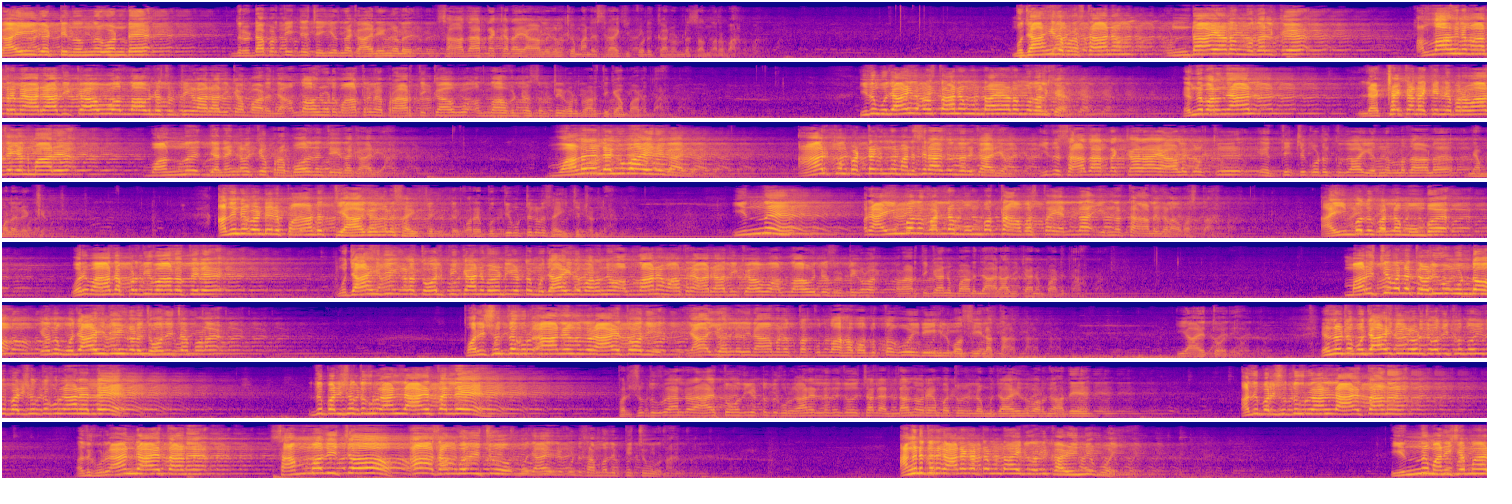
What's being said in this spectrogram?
കൈകെട്ടി നിന്നുകൊണ്ട് ദൃഢപ്രതിജ്ഞ ചെയ്യുന്ന കാര്യങ്ങൾ സാധാരണക്കാരായ ആളുകൾക്ക് മനസ്സിലാക്കി കൊടുക്കാനുള്ള സന്ദർഭമാണ്. മുജാഹിദ് പ്രസ്ഥാനം ഉണ്ടായണം മുതൽക്ക് അള്ളാഹുവിനെ മാത്രമേ ആരാധിക്കാവൂ അള്ളാഹുവിന്റെ സൃഷ്ടികൾ ആരാധിക്കാൻ പാടില്ല. അള്ളാഹുവിനോട് മാത്രമേ പ്രാർത്ഥിക്കാവൂ അള്ളാഹുവിന്റെ സൃഷ്ടികളോട് പ്രാർത്ഥിക്കാൻ പാടില്ല. ഇത് മുജാഹിദ് പ്രസ്ഥാനം ഉണ്ടായടം മുതൽക്ക്. എന്ന് പറഞ്ഞാൽ ലക്ഷക്കണക്കിന് പ്രവാചകന്മാര് വന്ന് ജനങ്ങൾക്ക് പ്രബോധനം ചെയ്ത കാര്യമാണ്. വളരെ ലഘുവായൊരു കാര്യം. ആർക്കും പെട്ടെന്ന് മനസ്സിലാകുന്ന ഒരു കാര്യം. ഇത് സാധാരണക്കാരായ ആളുകൾക്ക് എത്തിച്ചു കൊടുക്കുക എന്നുള്ളതാണ് നമ്മളെ ലക്ഷ്യം. അതിനു വേണ്ടി ഒരു പാട് ത്യാഗങ്ങൾ സഹിച്ചിട്ടുണ്ട്. കുറെ ബുദ്ധിമുട്ടുകൾ സഹിച്ചിട്ടുണ്ട്. ഇന്ന് ഒരു അയിമ്പത് കൊല്ലം മുമ്പത്തെ അവസ്ഥയല്ല ഇന്നത്തെ ആളുകളുടെ അവസ്ഥ. അയിമ്പത് കൊല്ലം മുമ്പ് ഒരു വാദപ്രതിവാദത്തിൽ മുജാഹിദീങ്ങളെ തോൽപ്പിക്കാൻ വേണ്ടിയിട്ട് മുജാഹിദ് പറഞ്ഞു അള്ളാനെ മാത്രമേ ആരാധിക്കാവൂ അള്ളാഹുവിന്റെ സൃഷ്ടികളെ പ്രാർത്ഥിക്കാനും പാടില്ല ആരാധിക്കാനും പാടില്ല. മറിച്ച് വല്ല തെളിവുമുണ്ടോ എന്ന് മുജാഹിദീങ്ങൾ ചോദിച്ചപ്പോൾ പരിശുദ്ധ ഖുർആാനിൽ നിന്നൊരു ആയത്തോതി ഈ ആയത്തോതി എന്നിട്ട് മുജാഹിദീങ്ങളോട് ചോദിക്കുന്നു ഇത് പരിശുദ്ധ ഖുർആനല്ലേ? ഇത് പരിശുദ്ധ ഖുർആനിലെ ആയത്തല്ലേ? പരിശുദ്ധ ഖുർആനിലെ ആയത്ത് ഓതിയിട്ടത് ഖുർആാനല്ലെന്ന് ചോദിച്ചാൽ അല്ലാന്ന് പറയാൻ പറ്റൂലല്ലോ. മുജാഹിദ് പറഞ്ഞു അതെ. അത് പരിശുദ്ധ ഖുർആനിലെ ആയത്താണ്. അത് ഖുർആന്റെ ആയത്താണ്. സമ്മതിച്ചോ? ആ സമ്മതിച്ചു. മുജാഹിദിനെ കൊണ്ട് സമ്മതിപ്പിച്ചു. അങ്ങനത്തെ ഒരു കാലഘട്ടം ഉണ്ടായിരുന്നു അത് കഴിഞ്ഞു പോയി ഇന്ന് മനുഷ്യന്മാർ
